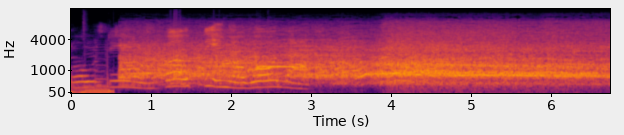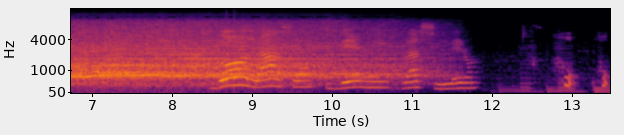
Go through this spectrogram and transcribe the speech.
Coutinho. Coutinho, Golazo de mi brasilero. Ju, ju.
